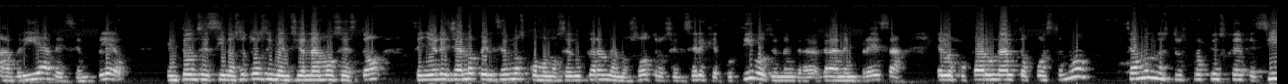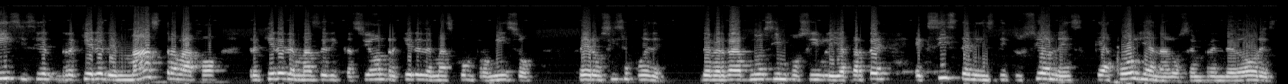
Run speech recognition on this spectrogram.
habría desempleo. Entonces, si nosotros dimensionamos esto, señores, ya no pensemos como nos educaron a nosotros, el ser ejecutivos de una gran, empresa, el ocupar un alto puesto, no, seamos nuestros propios jefes. Sí, sí, sí, requiere de más trabajo, requiere de más dedicación, requiere de más compromiso, pero sí se puede, de verdad, no es imposible. Y aparte, existen instituciones que apoyan a los emprendedores,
